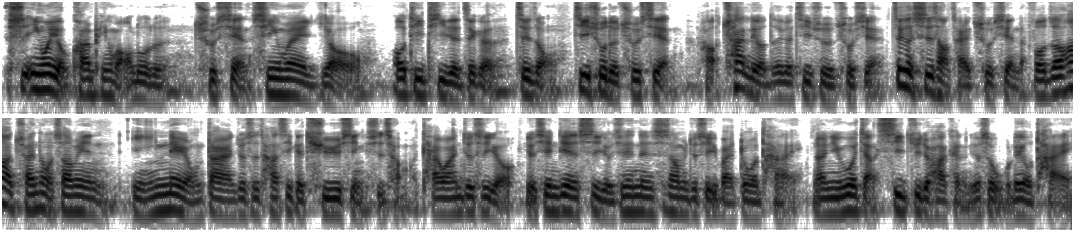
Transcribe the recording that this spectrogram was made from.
是因为有宽频网络的出现，是因为有 OTT 的这个这种技术的出现，好串流的这个技术的出现，这个市场才出现的。否则的话，传统上面影音内容当然就是它是一个区域性市场嘛。台湾就是有有线电视，有线电视上面就是一百多台。那你如果讲戏剧的话，可能就是五六台。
